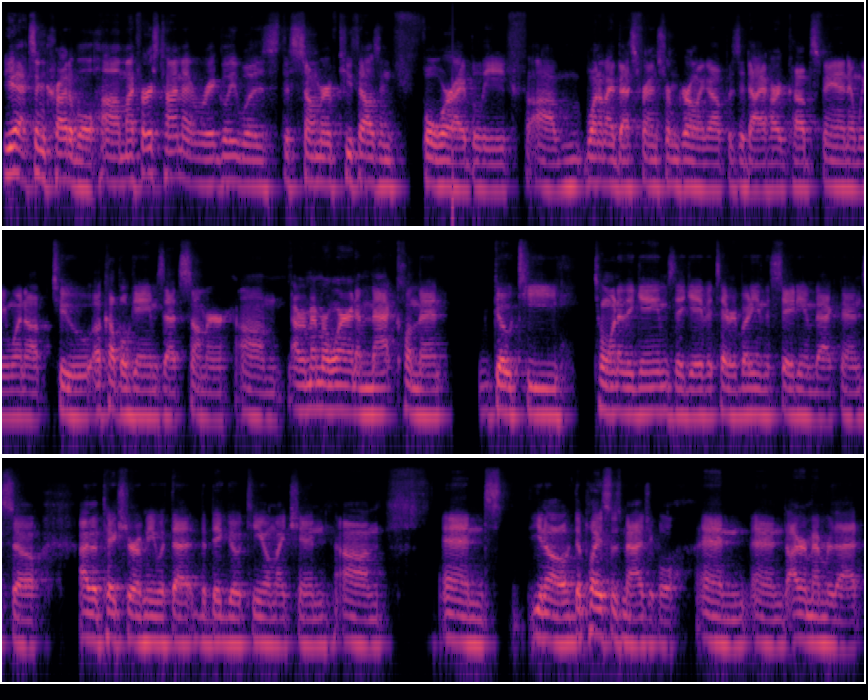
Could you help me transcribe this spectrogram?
Yeah, it's incredible. Uh, my first time at Wrigley was the summer of 2004, I believe. Um, one of my best friends from growing up was a diehard Cubs fan, and we went up to a couple games that summer. Um, I remember wearing a Matt Clement goatee to one of the games. They gave it to everybody in the stadium back then. So I have a picture of me with that the big goatee on my chin. Um, and you know the place was magical. And and i remember that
